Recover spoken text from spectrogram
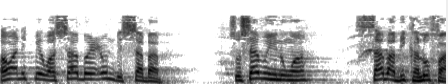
àwọn ní pé wà sab'un bis sabab. So seven inú wọn sábàbí kan ló fà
